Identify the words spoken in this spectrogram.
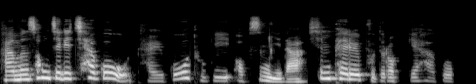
감은 성질이 차고 달고 독이 없습니다. 심폐를 부드럽게 하고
